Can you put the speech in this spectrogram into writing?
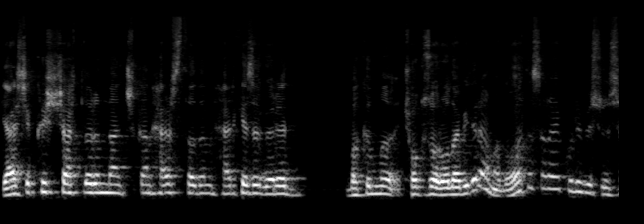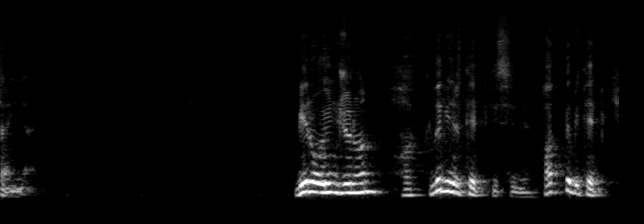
Gerçi kış şartlarından çıkan her stadın herkese göre bakımı çok zor olabilir ama Galatasaray kulübüsün sen yani. Bir oyuncunun haklı bir tepkisini, haklı bir tepki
